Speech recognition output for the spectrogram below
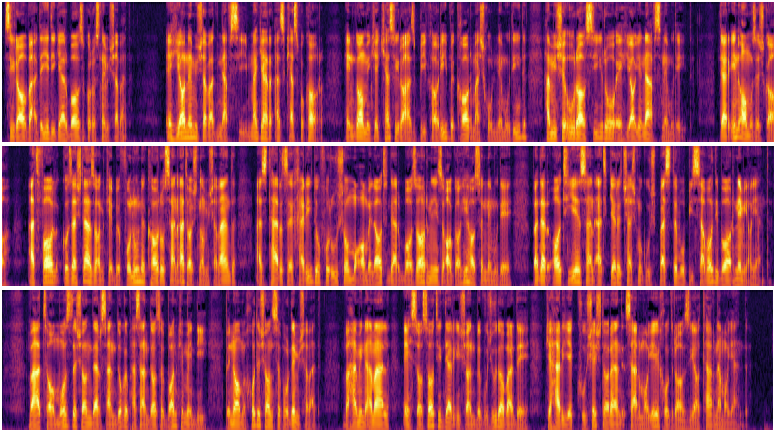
زیرا وعده دیگر باز گرسنه می شود. احیا نمی شود نفسی مگر از کسب و کار هنگامی که کسی را از بیکاری به کار مشغول نمودید همیشه او را سیر و احیای نفس نموده اید. در این آموزشگاه اطفال گذشته از آن که به فنون کار و صنعت آشنا می شوند از طرز خرید و فروش و معاملات در بازار نیز آگاهی حاصل نموده و در آتیه صنعتگر چشم و گوش بسته و بی سوادی بار نمی آیند. و حتی مزدشان در صندوق پسنداز بانک ملی به نام خودشان سپرده می شود و همین عمل احساساتی در ایشان به وجود آورده که هر یک کوشش دارند سرمایه خود را زیادتر نمایند.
